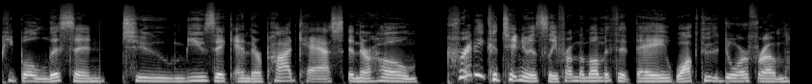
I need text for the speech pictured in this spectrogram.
people listen to music and their podcasts in their home pretty continuously from the moment that they walk through the door from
